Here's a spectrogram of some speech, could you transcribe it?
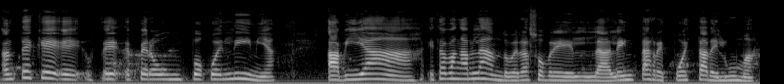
Antes que usted esperó un poco en línea, había, estaban hablando, ¿verdad?, sobre la lenta respuesta de Luma,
